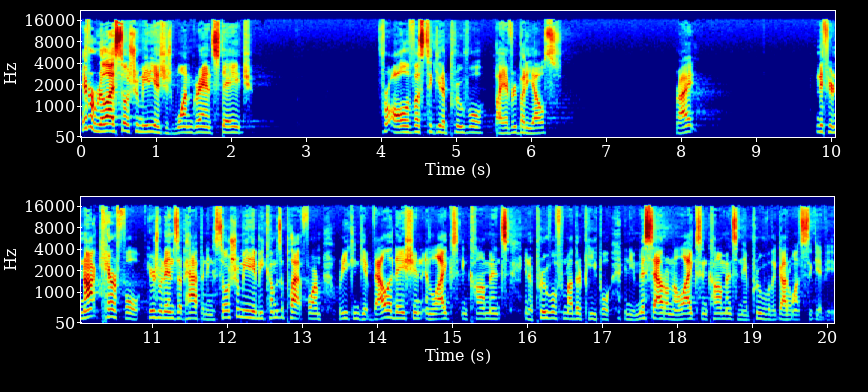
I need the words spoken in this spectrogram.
You ever realize social media is just one grand stage for all of us to get approval by everybody else? Right? And if you're not careful, here's what ends up happening social media becomes a platform where you can get validation and likes and comments and approval from other people, and you miss out on the likes and comments and the approval that God wants to give you.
